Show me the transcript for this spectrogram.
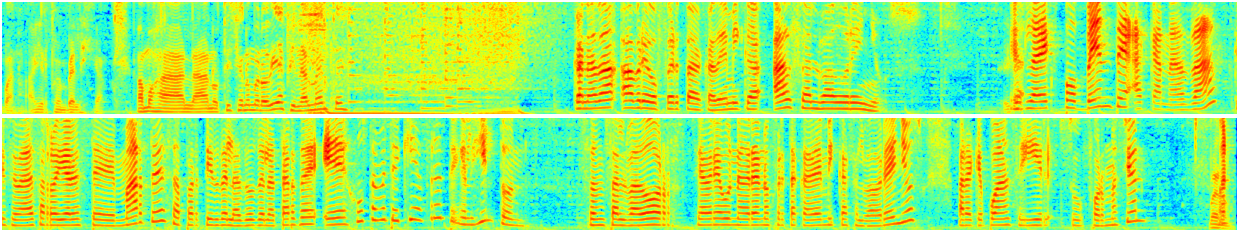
bueno, ayer fue en Bélgica. Vamos a la noticia número 10, finalmente. Canadá abre oferta académica a salvadoreños. Es la Expo 20 a Canadá, que se va a desarrollar este martes a partir de las 2 de la tarde, eh, justamente aquí enfrente, en el Hilton, San Salvador. Se abre una gran oferta académica a salvadoreños para que puedan seguir su formación. Bueno,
